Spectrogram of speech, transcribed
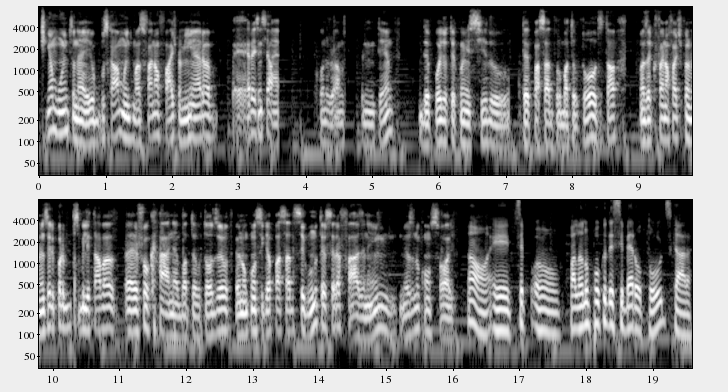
tinha muito, né? Eu buscava muito, mas Final Fight pra mim era, era essencial. Né? Quando eu jogava no Super Nintendo, depois de eu ter conhecido, ter passado pelo Battletoads e tal. Mas é que o Final Fight, pelo menos, ele possibilitava é, jogar, né? Battletoads eu, eu não conseguia passar da segunda ou terceira fase, nem mesmo no console. Não, e você, falando um pouco desse Battletoads, cara,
